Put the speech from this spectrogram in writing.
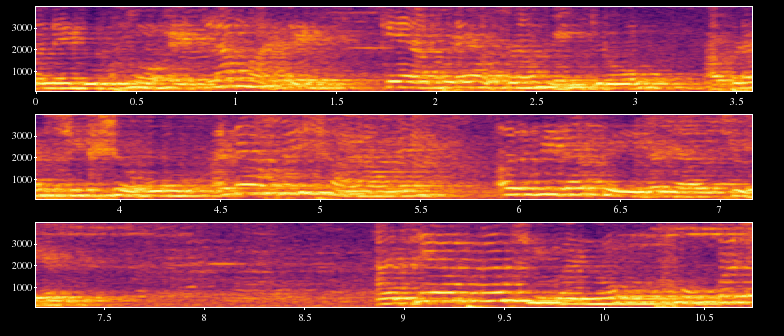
અને દુઃખનો એટલા માટે કે આપણે આપણા મિત્રો, આપણા શિક્ષકો અને આપણી શાળાને અલવિદા કહી રહ્યા છીએ. આજે આપણા જીવનનો ખૂબ જ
